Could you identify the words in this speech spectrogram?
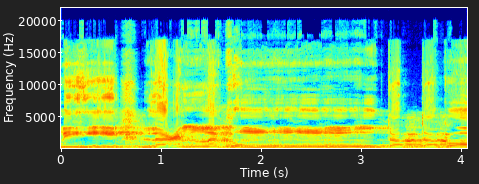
বিহি লাআল্লাকুম তাত্তাকুন।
